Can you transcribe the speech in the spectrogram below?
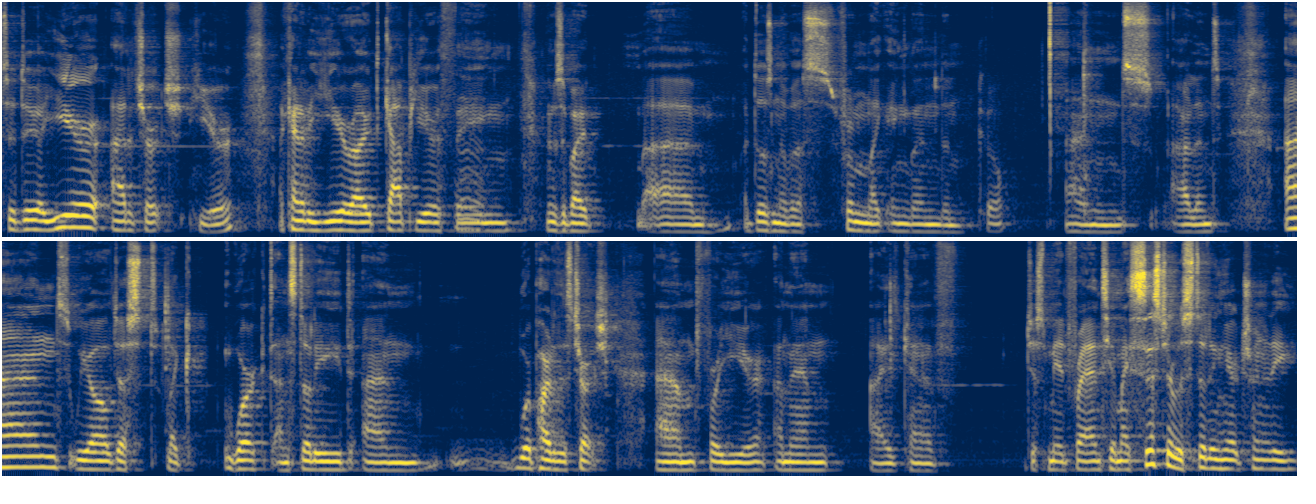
to do a year at a church here, a kind of a year out gap year thing. There was about um, a dozen of us from like England and Cool. and Ireland, and we all just like worked and studied and were part of this church um, for a year, and then I kind of just made friends here. My sister was studying here at Trinity.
